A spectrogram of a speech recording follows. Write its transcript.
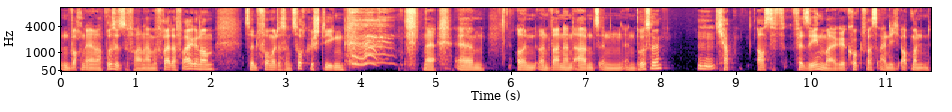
ein Wochenende nach Brüssel zu fahren. Haben wir Freitag freigenommen, sind vormittags in den Zug gestiegen. naja, ähm, und, und waren dann abends in, in Brüssel. Mhm. Ich habe aus Versehen mal geguckt, was eigentlich, ob man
